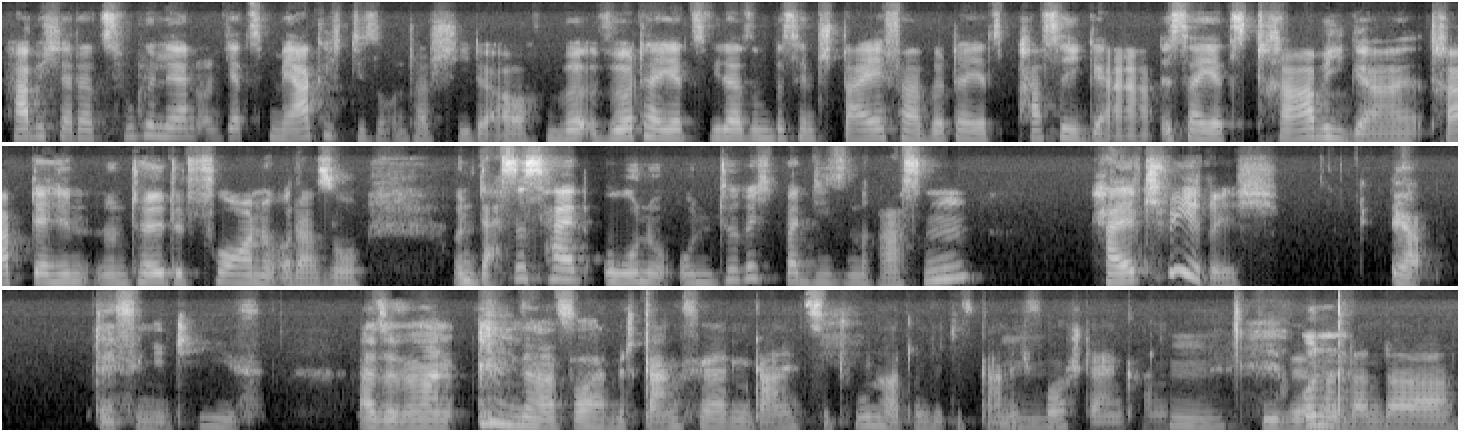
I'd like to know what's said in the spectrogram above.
habe ich ja dazugelernt und jetzt merke ich diese Unterschiede auch. W wird er jetzt wieder so ein bisschen steifer? Wird er jetzt passiger? Ist er jetzt trabiger? Trabt er hinten und tiltet vorne oder so? Und das ist halt ohne Unterricht bei diesen Rassen halt schwierig. Ja, definitiv. Also wenn man, wenn man vorher mit Gangpferden gar nichts zu tun hat und sich das gar nicht hm. vorstellen kann, hm. wie will und man dann da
